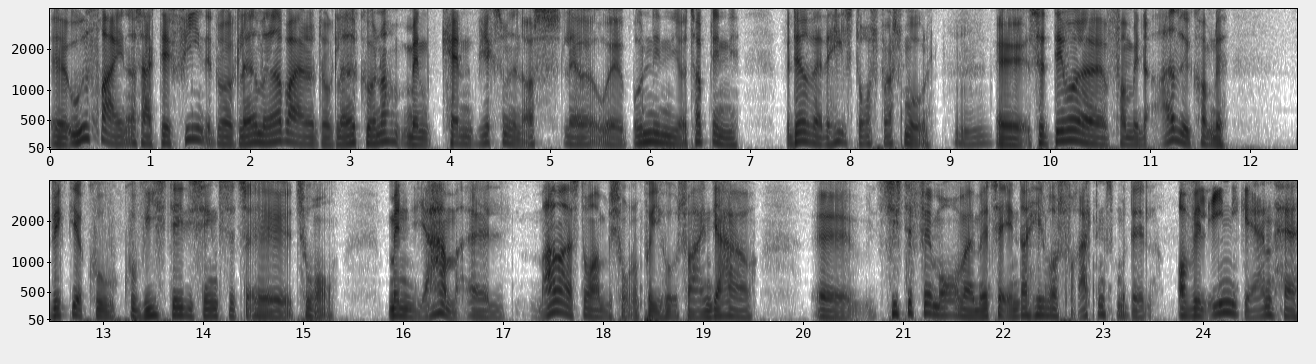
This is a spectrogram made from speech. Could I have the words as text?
øh, udefra ind og sagt, det er fint, at du har glade medarbejdere, du har glade kunder, men kan virksomheden også lave øh, bundlinje og toplinje? For det har været det helt store spørgsmål. Mm. Øh, så det var for mit eget vedkommende vigtigt at kunne, kunne vise det de seneste øh, to år. Men jeg har øh, meget, meget store ambitioner på IH's vejen. Jeg har jo øh, de sidste fem år været med til at ændre hele vores forretningsmodel, og vil egentlig gerne have,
